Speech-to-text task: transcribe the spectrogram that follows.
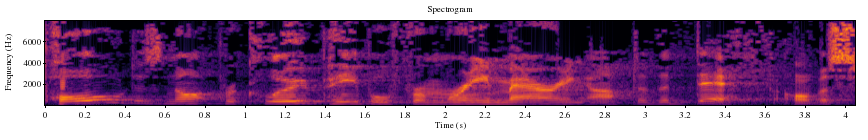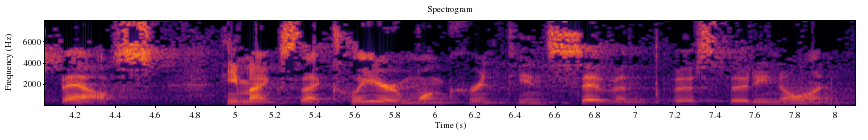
Paul does not preclude people from remarrying after the death of a spouse. He makes that clear in 1 Corinthians 7, verse 39.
